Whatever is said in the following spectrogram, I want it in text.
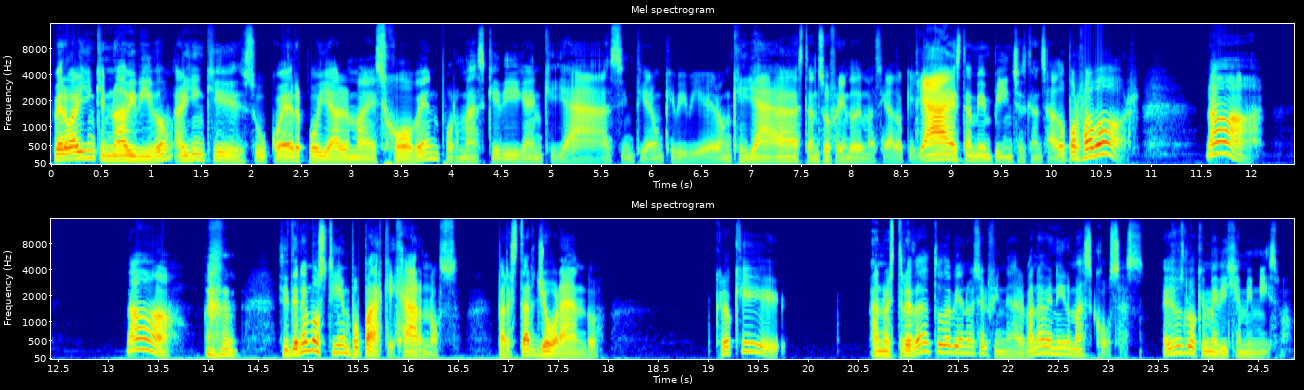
Pero alguien que no ha vivido, alguien que su cuerpo y alma es joven, por más que digan que ya sintieron que vivieron, que ya están sufriendo demasiado, que ya están bien pinches cansados, por favor. No. No. si tenemos tiempo para quejarnos, para estar llorando, creo que a nuestra edad todavía no es el final, van a venir más cosas. Eso es lo que me dije a mí mismo.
